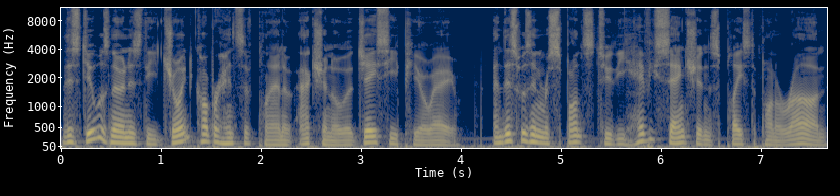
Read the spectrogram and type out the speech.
This deal was known as the Joint Comprehensive Plan of Action, or the JCPOA and this was in response to the heavy sanctions placed upon Iran,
